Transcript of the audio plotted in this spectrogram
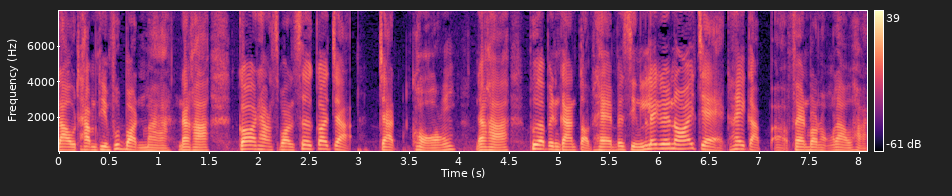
เราทำทีมฟุตบอลมานะคะ ก็ทางสปอนเซอร์ก็จะจัดของนะคะ เพื่อเป็นการตอบแทนเป็นสิ่งเล็กๆน้อยๆแจกให้กับเอ่อแฟนบอลของเราค่ะ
